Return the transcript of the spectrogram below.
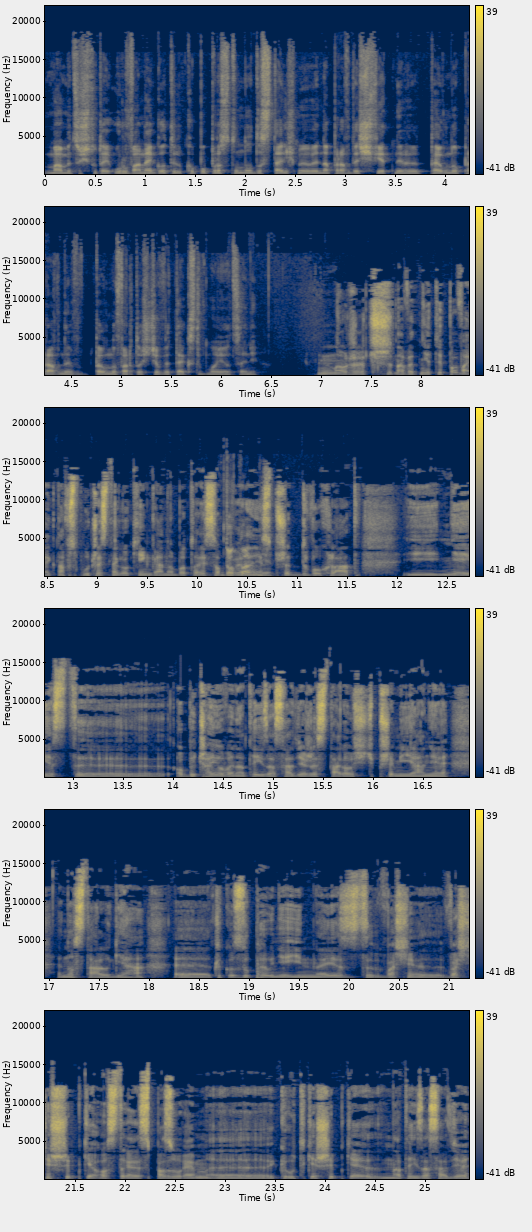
mamy coś tutaj urwanego, tylko po prostu no, dostaliśmy naprawdę świetny, pełno pełnowartościowy tekst w mojej ocenie. No rzecz nawet nietypowa jak na współczesnego Kinga, no bo to jest opowiadanie Dokładnie. sprzed dwóch lat i nie jest e, obyczajowe na tej zasadzie, że starość, przemijanie, nostalgia, e, tylko zupełnie inne. Jest właśnie, właśnie szybkie, ostre z pazurem, e, krótkie, szybkie na tej zasadzie.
